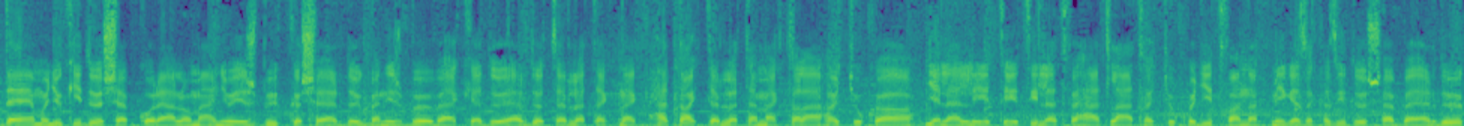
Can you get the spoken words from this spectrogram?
de mondjuk idősebb korállományú és bükkös erdőkben is bővelkedő erdőterületeknek, hát nagy területen megtalálhatjuk a jelenlétét, illetve hát láthatjuk, hogy itt vannak még ezek az idősebb erdők.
